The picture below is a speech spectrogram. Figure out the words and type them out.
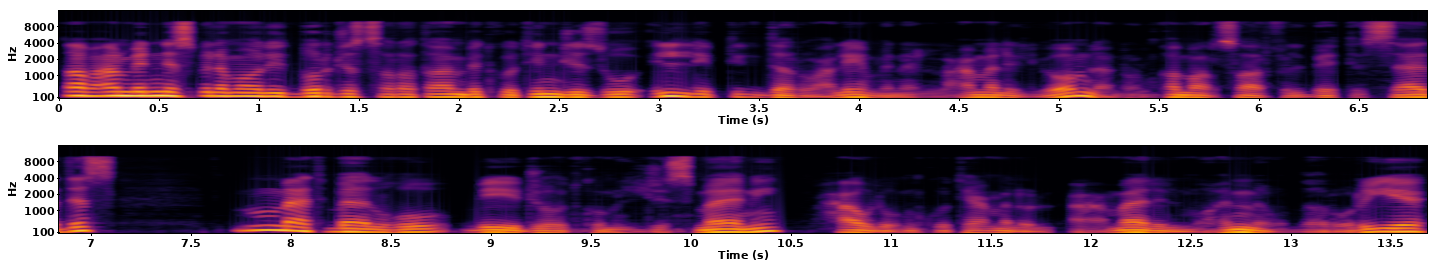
طبعا بالنسبة لمواليد برج السرطان بدكم تنجزوا اللي بتقدروا عليه من العمل اليوم لأنه القمر صار في البيت السادس. ما تبالغوا بجهدكم الجسماني حاولوا إنكم تعملوا الأعمال المهمة والضرورية.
